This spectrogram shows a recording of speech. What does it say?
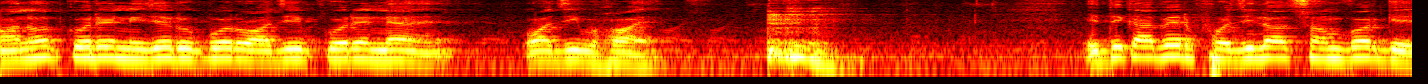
মানত করে নিজের উপর ওয়াজিব করে নেয়, ওয়াজিব হয়। ইতিকাবের ফজিলত সম্পর্কে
